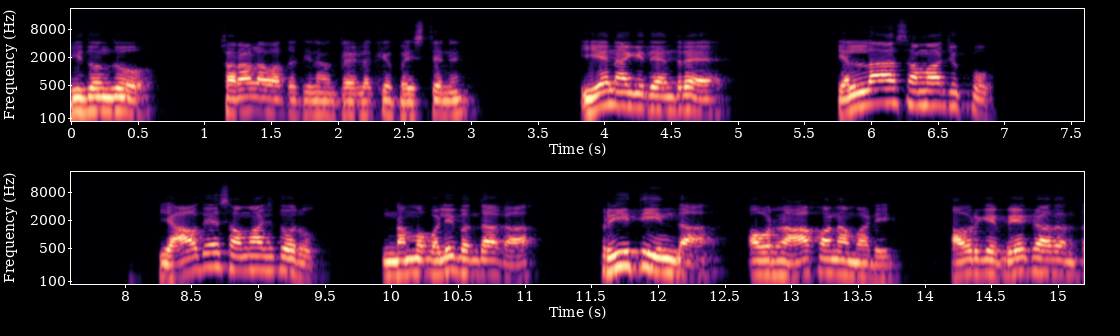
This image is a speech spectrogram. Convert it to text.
ಇದೊಂದು ಕರಾಳವಾದ ದಿನ ಅಂತ ಹೇಳಕ್ಕೆ ಬಯಸ್ತೇನೆ. ಏನಾಗಿದೆ ಅಂದ್ರೆ ಎಲ್ಲಾ ಸಮಾಜಕ್ಕೂ, ಯಾವುದೇ ಸಮಾಜದವರು ನಮ್ಮ ಬಳಿ ಬಂದಾಗ ಪ್ರೀತಿಯಿಂದ ಅವ್ರನ್ನ ಆಹ್ವಾನ ಮಾಡಿ, ಅವ್ರಿಗೆ ಬೇಕಾದಂಥ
